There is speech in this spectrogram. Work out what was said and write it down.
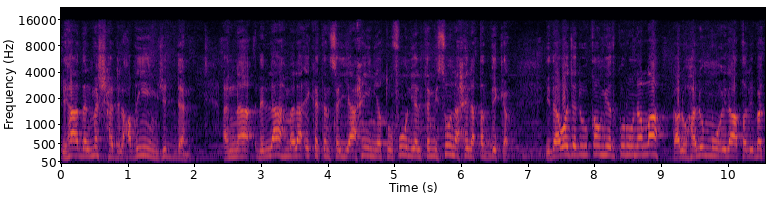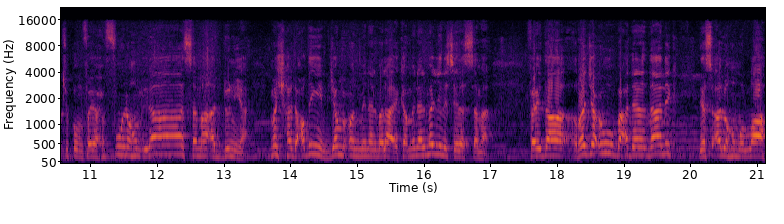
بهذا المشهد العظيم جدا. أن لله ملائكة سياحين يطوفون يلتمسون حلق الذكر. إذا وجدوا قوم يذكرون الله قالوا هلموا إلى طلبتكم فيحفونهم إلى سماء الدنيا. مشهد عظيم جمع من الملائكة من المجلس إلى السماء. فإذا رجعوا بعد ذلك يسألهم الله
